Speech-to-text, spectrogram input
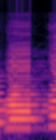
Música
